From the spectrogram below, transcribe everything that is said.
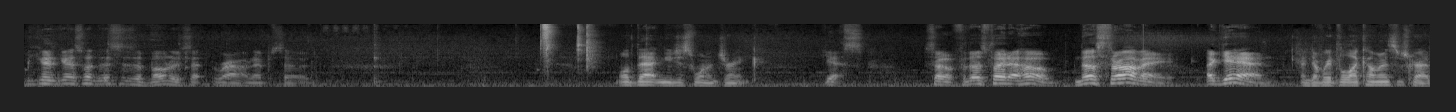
Because guess what? This is a bonus round episode. Well, that and you just want to drink. Yes. So for those playing at home, Nostrave again. And don't forget to like, comment, and subscribe.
